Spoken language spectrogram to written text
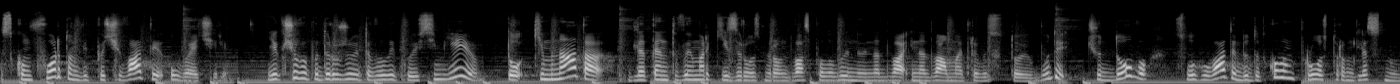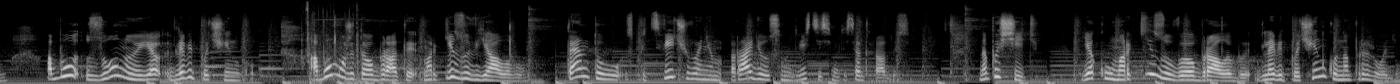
з комфортом відпочивати увечері. Якщо ви подорожуєте великою сім'єю, то кімната для тентової маркізи розміром 2,5 на 2 і на 2 метри висотою буде чудово слугувати додатковим простором для сну або зоною для відпочинку. Або можете обрати маркізу в'ялову, тентову з підсвічуванням радіусом 270 градусів. Напишіть, яку маркізу ви обрали би для відпочинку на природі?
